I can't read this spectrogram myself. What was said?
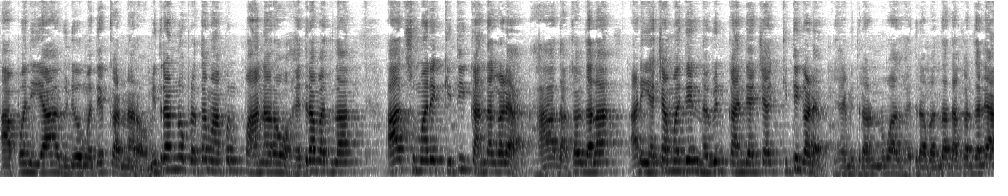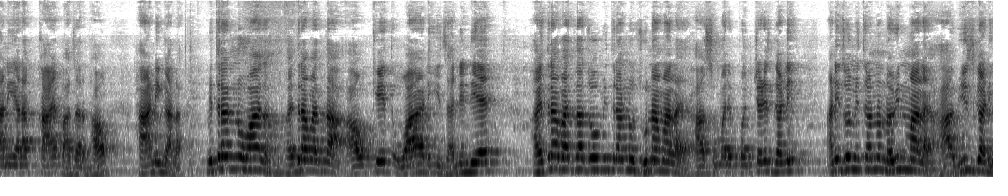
आपण या व्हिडिओमध्ये करणार आहोत. मित्रांनो प्रथम आपण पाहणार आहोत हैदराबादला. आज सुमारे किती कांदा गाड्या हा दाखल झाला आणि याच्यामध्ये नवीन कांद्याच्या किती गाड्या ह्या मित्रांनो आज हैदराबादला दाखल झाल्या आणि याला काय बाजारभाव? हा निघाला. मित्रांनो आज हैदराबादला अवकेत वाढ ही झालेली आहे. हैदराबादला जो मित्रांनो जुना माल आहे हा सुमारे पंचेचाळीस गाडी. आणि जो मित्रांनो नवीन माल आहे हा वीस गाडी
